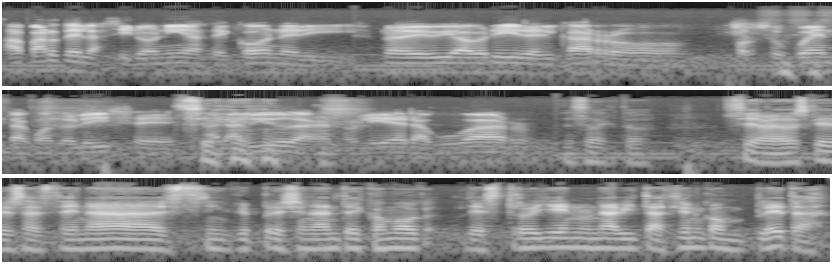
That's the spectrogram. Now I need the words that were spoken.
Aparte de las ironías de Connery, no debió abrir el carro por su cuenta cuando le dice Sí. a la viuda que en realidad era Bugar. Exacto. Sí, la verdad es que esa escena es impresionante cómo destruyen una habitación completa.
